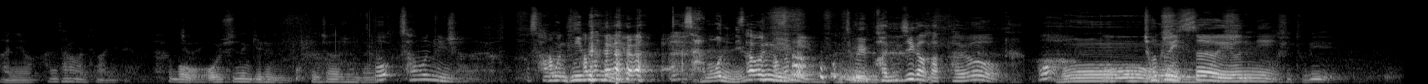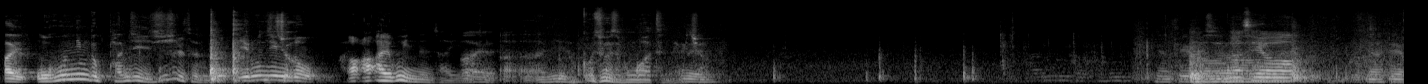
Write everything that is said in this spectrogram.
아니요 한 사람한테만 이래요. 뭐 오시는 길은 괜찮으셨나요? 어, 사모님. 사모님. 사모님이요. 사모님? 사모님. 저희 반지가 같아요. 저도 있어요 이호님. 혹시 둘이 아니 오호님도 반지 있으실 텐데. 이로님도 아, 아 알고 있는 사이. 아, 예. 아 아니에요. 꼬수에서 본 것 같은데, 그렇죠? 안녕하세요. 안녕하세요.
